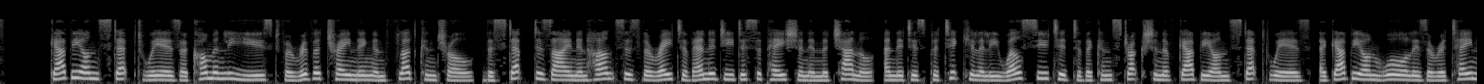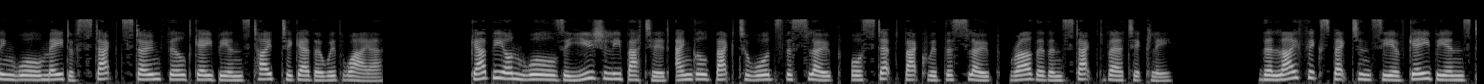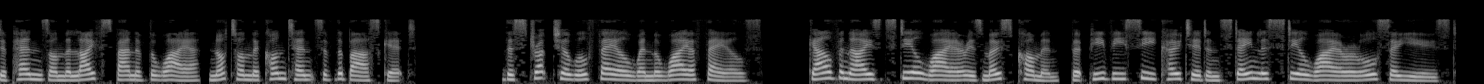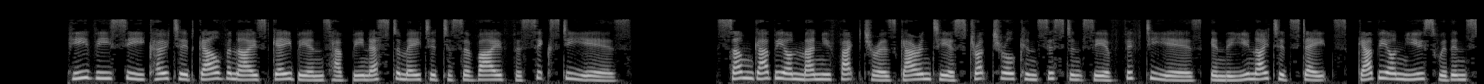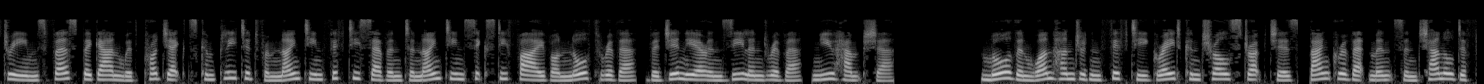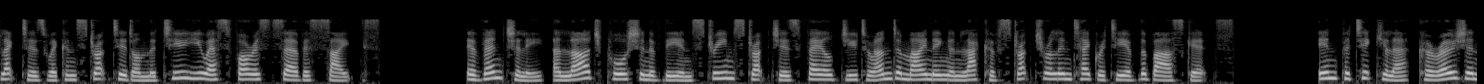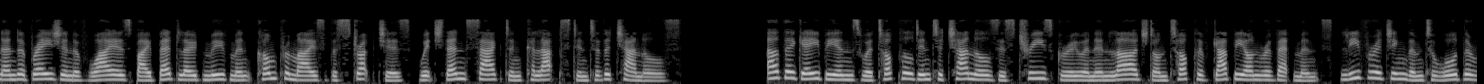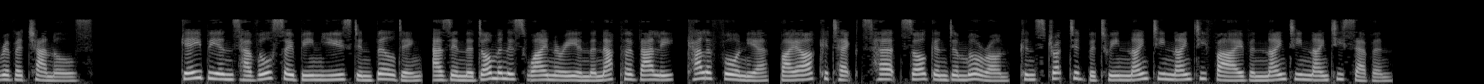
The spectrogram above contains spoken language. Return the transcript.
Gabion stepped weirs are commonly used for river training and flood control. The step design enhances the rate of energy dissipation in the channel, and it is particularly well suited to the construction of gabion stepped weirs. A gabion wall is a retaining wall made of stacked stone-filled gabions tied together with wire. Gabion walls are usually battered angled back towards the slope, or stepped back with the slope, rather than stacked vertically. The life expectancy of gabions depends on the lifespan of the wire, not on the contents of the basket. The structure will fail when the wire fails. Galvanized steel wire is most common, but PVC-coated and stainless steel wire are also used. PVC-coated galvanized gabions have been estimated to survive for 60 years. Some gabion manufacturers guarantee a structural consistency of 50 years. In the United States, gabion use within streams first began with projects completed from 1957 to 1965 on North River, Virginia and Zealand River, New Hampshire. More than 150 grade control structures, bank revetments and channel deflectors were constructed on the two U.S. Forest Service sites. Eventually, a large portion of the in-stream structures failed due to undermining and lack of structural integrity of the baskets. In particular, corrosion and abrasion of wires by bedload movement compromised the structures, which then sagged and collapsed into the channels. Other gabions were toppled into channels as trees grew and enlarged on top of gabion revetments, leveraging them toward the river channels. Gabions have also been used in building, as in the Dominus Winery in the Napa Valley, California, by architects Herzog and de Meuron, constructed between 1995 and 1997.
